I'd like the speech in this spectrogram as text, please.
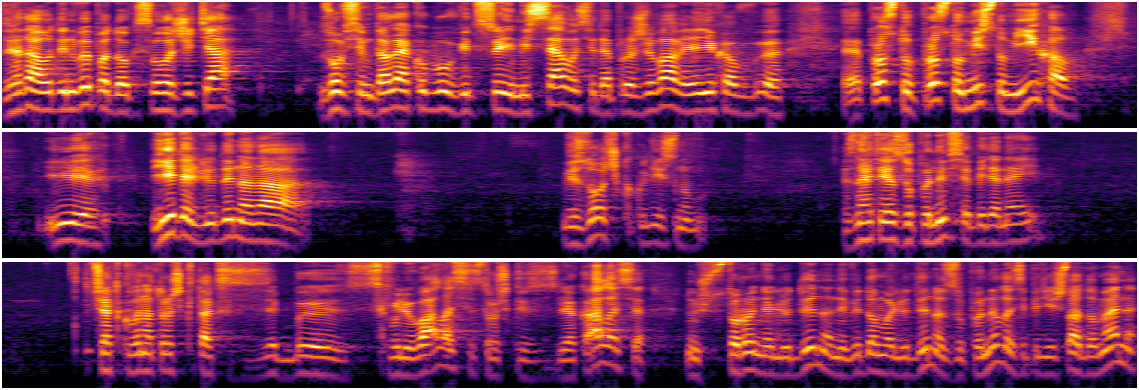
згадав один випадок свого життя. Зовсім далеко був від своєї місцевості, де проживав. Я їхав е, е, просто, просто містом їхав, і їде людина на візочку колісному. Знаєте, я зупинився біля неї. Спочатку вона трошки так якби схвилювалася, трошки злякалася. Ну, стороння людина, невідома людина, зупинилася, підійшла до мене,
